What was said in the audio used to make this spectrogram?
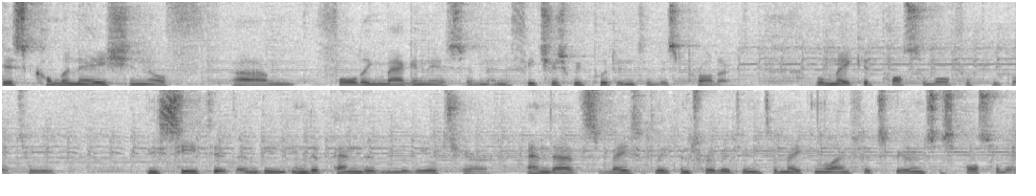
This combination of um, folding mechanism and the features we put into this product will make it possible for people to be seated and be independent in the wheelchair. And that's basically contributing to making life experiences possible.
